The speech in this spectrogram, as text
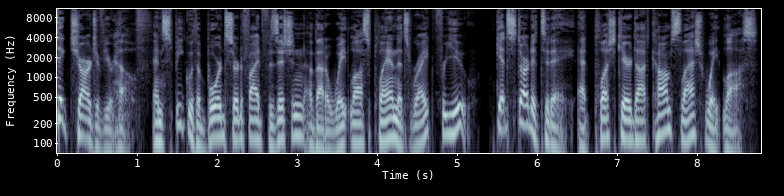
Take charge of your health and speak with a board-certified physician about a weight loss plan that's right for you. Get started today at plushcare.com slash weight loss.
